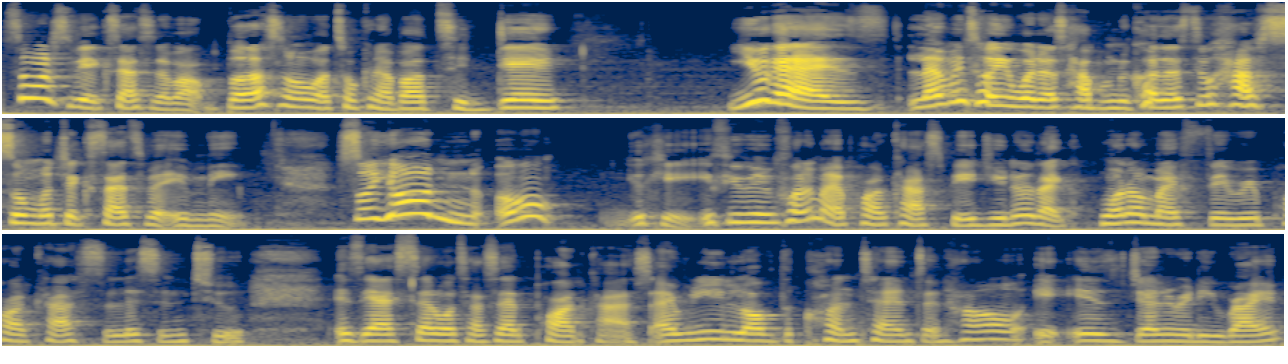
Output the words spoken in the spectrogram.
So much to be excited about, but that's not what we're talking about today. You guys, let me tell you what just happened because I still have so much excitement in me. So, y'all know, oh, okay, if you've been following my podcast page, you know like one of my favorite podcasts to listen to is the I Said What I Said podcast. I really love the content and how it is generally right.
